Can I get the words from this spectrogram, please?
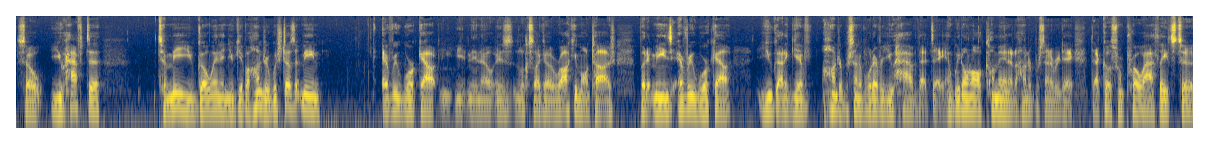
So you have to, to me, you go in and you give 100, which doesn't mean every workout, you know, is looks like a Rocky montage, but it means every workout you got to give 100% of whatever you have that day. And we don't all come in at 100% every day. That goes from pro athletes to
